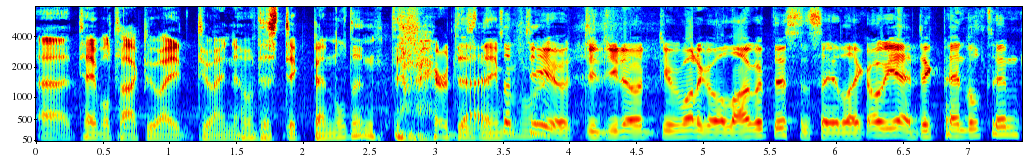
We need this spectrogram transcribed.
Uh, table talk. Do I do I know this Dick Pendleton? Have I heard this name it's up before? to you. Did you know? Do you want to go along with this and say like, "Oh yeah, Dick Pendleton"?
